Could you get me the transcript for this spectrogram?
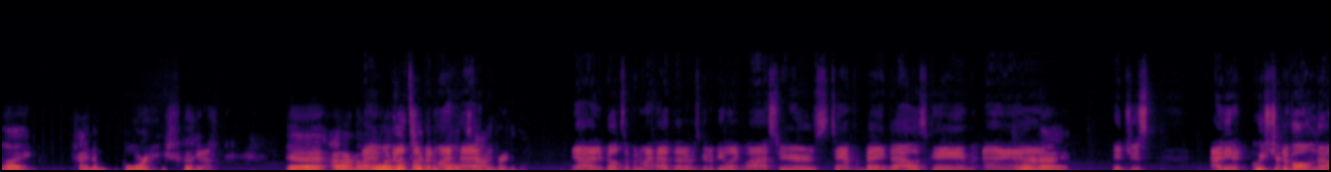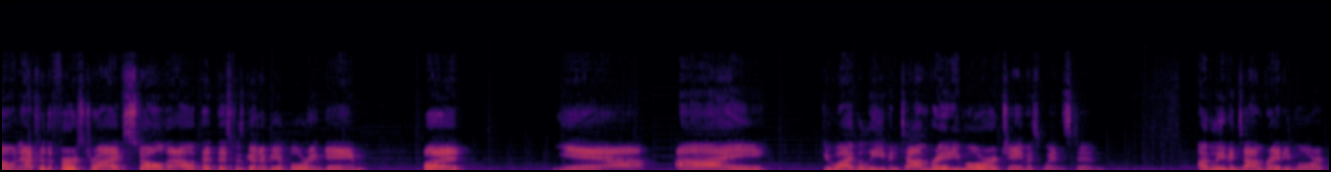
like, kind of boring. like, Yeah. yeah. I don't know. I It was a built up in my head. Tom Brady though. Yeah, I had built up in my head that it was going to be like last year's Tampa Bay Dallas game, and it just. I mean, we should have all known after the first drive stalled out that this was going to be a boring game. But yeah, I do I believe in Tom Brady more or Jameis Winston? I believe in Tom Brady more.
